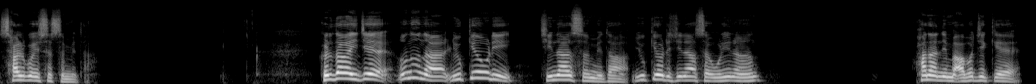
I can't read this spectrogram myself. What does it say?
살고 있었습니다. 그러다가 이제 어느 날 6개월이 지났습니다. 6개월이 지나서 우리는 하나님 아버지께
